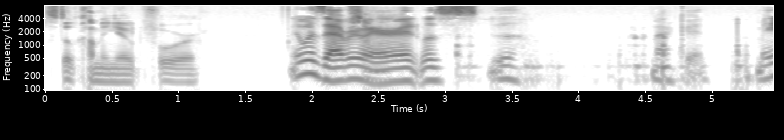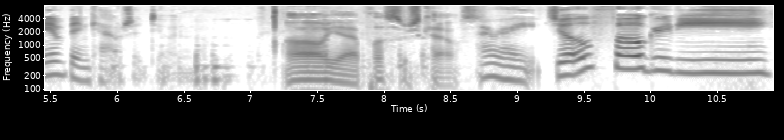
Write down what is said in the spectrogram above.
still coming out for. It was everywhere. It was ugh, not good. May have been cow shit too. I don't know. Oh yeah, plus there's cows. All right, Joe Fogarty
